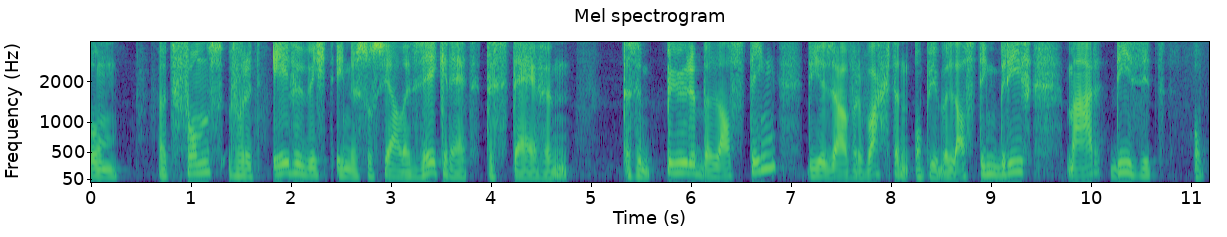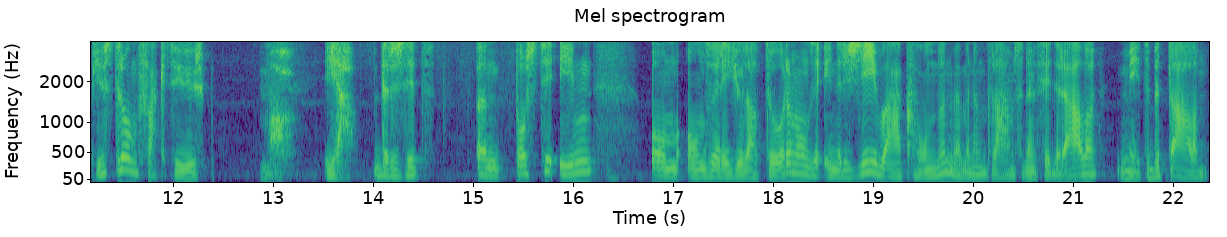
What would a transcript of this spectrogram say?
om het fonds voor het evenwicht in de sociale zekerheid te stijven. Dat is een pure belasting die je zou verwachten op je belastingbrief, maar die zit op je stroomfactuur. Ja, er zit een postje in om onze regulatoren, onze energiewaakhonden, we hebben een Vlaamse en een federale, mee te betalen.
